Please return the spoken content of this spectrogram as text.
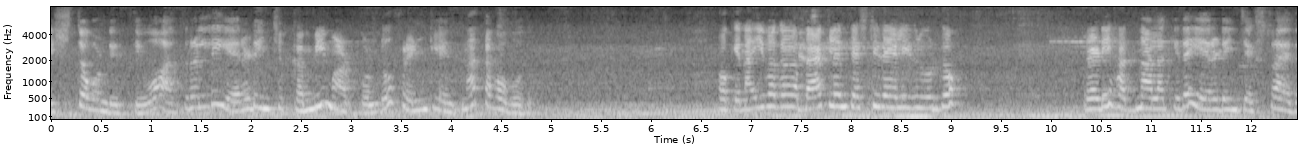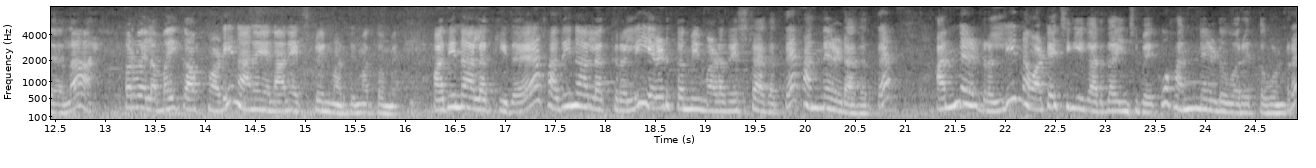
ಎಷ್ಟು ತಗೊಂಡಿರ್ತೀವೋ ಅದರಲ್ಲಿ ಎರಡು ಇಂಚು ಕಮ್ಮಿ ಮಾಡಿಕೊಂಡು ಫ್ರಂಟ್ ಲೆಂತ್ನ ತಗೋಬೋದು. ಓಕೆನಾ ಇವಾಗ ಬ್ಯಾಕ್ ಲೆಂತ್ ಎಷ್ಟಿದೆ ಹೇಳಿ ಇವ್ರದ್ದು ರೆಡಿ ಹದಿನಾಲ್ಕಿದೆ, ಎರಡು ಇಂಚ್ ಎಕ್ಸ್ಟ್ರಾ ಇದೆ ಅಲ್ಲ? ಪರವಾಗಿಲ್ಲ ಮೈಕ್ ಆಫ್ ಮಾಡಿ ನಾನೇ ನಾನೇ ಎಕ್ಸ್ಪ್ಲೈನ್ ಮಾಡ್ತೀನಿ ಮತ್ತೊಮ್ಮೆ. ಹದಿನಾಲ್ಕಿದೆ, ಹದಿನಾಲ್ಕರಲ್ಲಿ ಎರಡು ಕಮ್ಮಿ ಮಾಡೋದು ಎಷ್ಟಾಗುತ್ತೆ? ಹನ್ನೆರಡು ಆಗುತ್ತೆ. ಹನ್ನೆರಡರಲ್ಲಿ ನಾವು ಅಟ್ಯಾಚಿಂಗಿಗೆ ಅರ್ಧ ಇಂಚ್ ಬೇಕು. ಹನ್ನೆರಡೂವರೆ ತಗೊಂಡ್ರೆ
